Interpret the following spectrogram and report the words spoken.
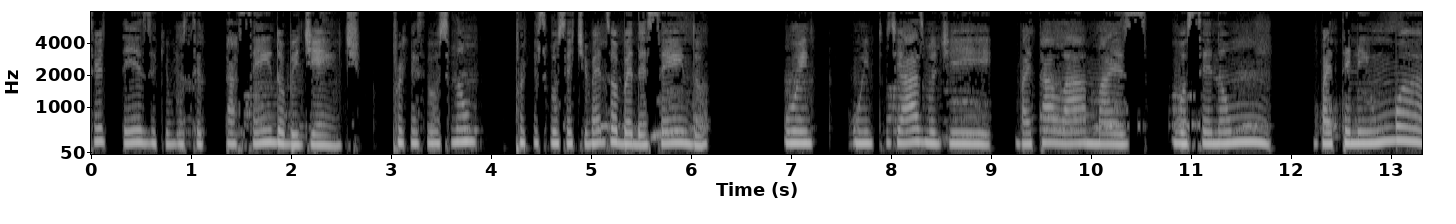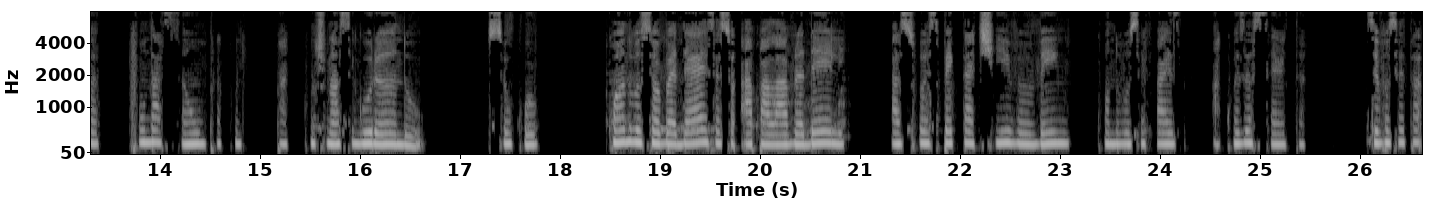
certeza que você está sendo obediente. Porque se você não, porque se você estiver desobedecendo, o, o entusiasmo de vai estar tá lá, mas você não vai ter nenhuma fundação para continuar segurando o seu corpo. Quando você obedece a palavra dele, a sua expectativa vem quando você faz a coisa certa. Se você, tá,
